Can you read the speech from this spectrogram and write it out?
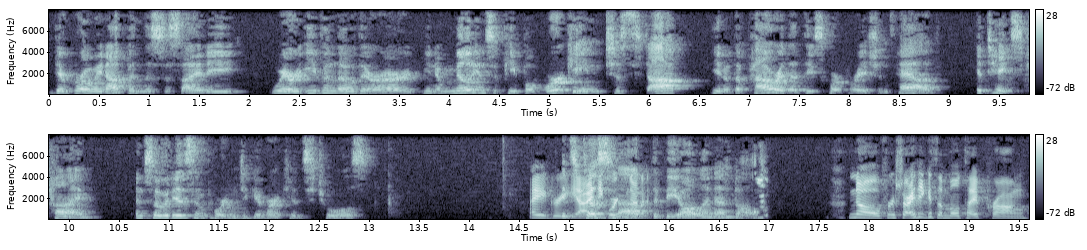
they're growing up in the society where even though there are, you know, millions of people working to stop you know the power that these corporations have it takes time. And so it is important to give our kids tools. I agree. It's yeah i think we're not the be all and end all. No for sure. I think it's a multi-prong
